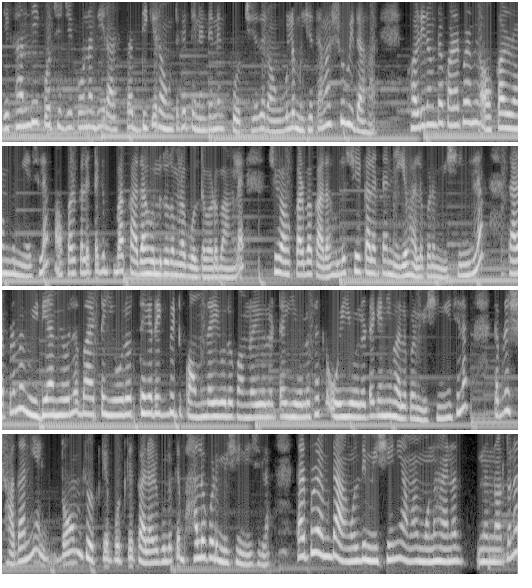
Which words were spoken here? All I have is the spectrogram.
যেখান দিয়ে করছি, যে কোনা দিয়ে রাস্তার দিকে রংটাকে টেনে টেনে করছি, যাতে রংগুলো মিশাতে আমার সুবিধা হয়। খয়েরি রংটা করার পর আমি অকার রং নিয়েছিলাম। অকার কালারটাকে বা কাদা হলুদও তোমরা বলতে পারো বাংলায়। সেই অকার বা কাদা হলুদ সেই কালারটা নিয়ে ভালো করে মিশিয়ে নিলাম। তারপর আমরা মিডিয়াম ইয়েলো বা একটা ইয়েলোর থেকে দেখবি একটু কমলা ইয়েলো কমলা ইয়েলোটা ইয়েলো থাকে, ওই ইয়েলোটাকে নিয়ে ভালো করে মিশিয়ে নিয়েছিলাম। তারপরে সাদা নিয়ে একদম চটকে পটকে কালারগুলোকে ভালো করে মিশিয়ে নিয়েছিলাম। তারপরে আমি একটা আঙুল দিয়ে মিশিয়ে নিয়ে আমার মনে হয় না নত না,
